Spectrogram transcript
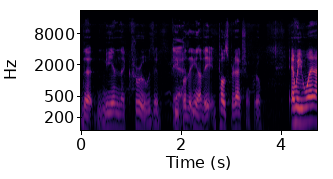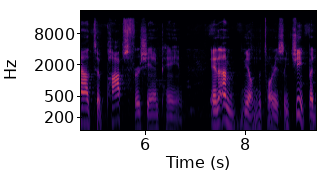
the me and the crew, the people Yeah. that you know, the post production crew, and we went out to Pops for Champagne, and I'm you know notoriously cheap, but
